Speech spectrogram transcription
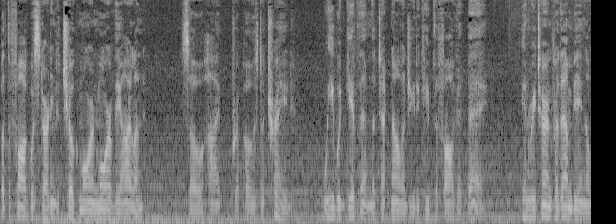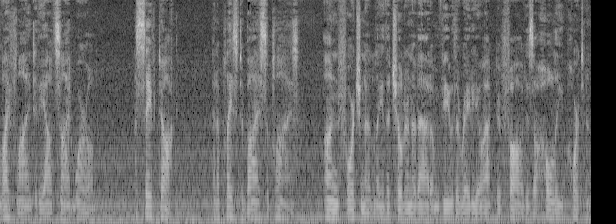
But the fog was starting to choke more and more of the island. So I proposed a trade. We would give them the technology to keep the fog at bay, in return for them being a lifeline to the outside world. A safe dock, and a place to buy supplies. Unfortunately, the children of Adam view the radioactive fog as a holy portent,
